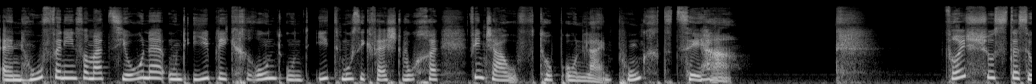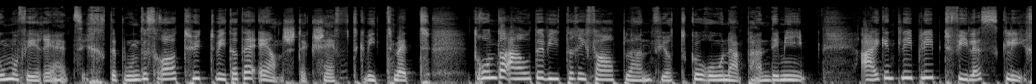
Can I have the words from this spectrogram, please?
Ein Haufen Informationen und Einblicke rund und in die Musikfestwoche findest du auch auf toponline.ch. Frisch aus der Sommerferien hat sich der Bundesrat heute wieder den ernsten Geschäft gewidmet. Darunter auch der weitere Fahrplan für die Corona-Pandemie. Eigentlich bleibt vieles gleich.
